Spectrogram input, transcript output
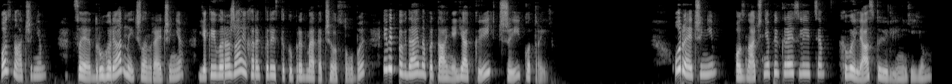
Означення це другорядний член речення, який виражає характеристику предмета чи особи і відповідає на питання який, чий, котрий. У реченні означення підкреслюється хвилястою лінією.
